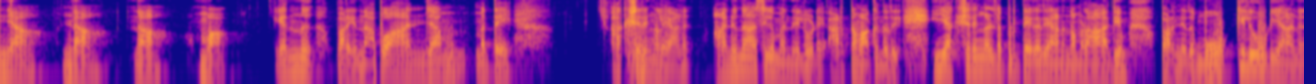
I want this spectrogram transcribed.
ഞ ണ ന മ എന്ന് പറയുന്ന അപ്പോൾ അഞ്ചാമത്തെ അക്ഷരങ്ങളെയാണ് അനുനാസികം എന്നതിലൂടെ അർത്ഥമാക്കുന്നത്. ഈ അക്ഷരങ്ങളുടെ പ്രത്യേകതയാണ് നമ്മൾ ആദ്യം പറഞ്ഞത്. മൂക്കിലൂടെയാണ്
